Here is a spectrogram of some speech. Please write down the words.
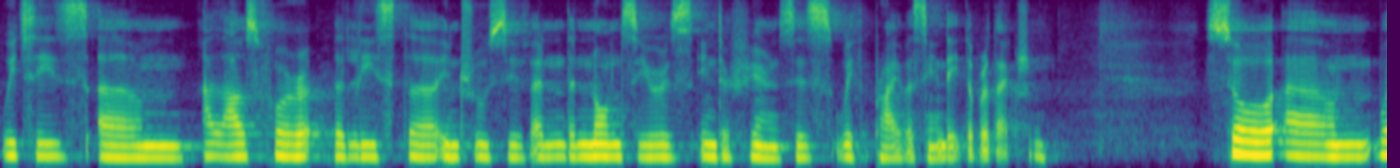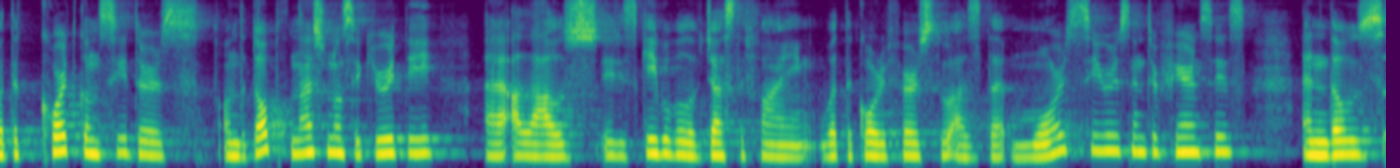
which is, um, allows for the least uh, intrusive and the non-serious interferences with privacy and data protection. So um, what the court considers on the top, national security, uh, allows, it is capable of justifying what the court refers to as the more serious interferences, and those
